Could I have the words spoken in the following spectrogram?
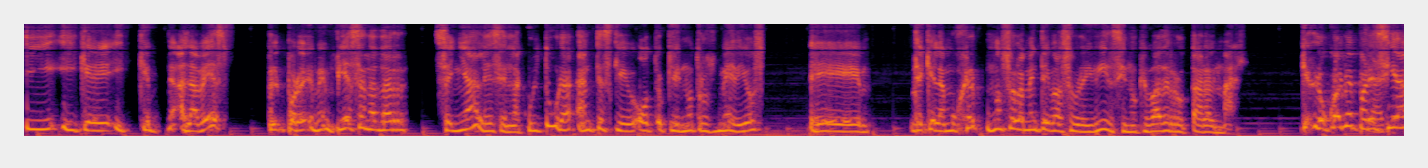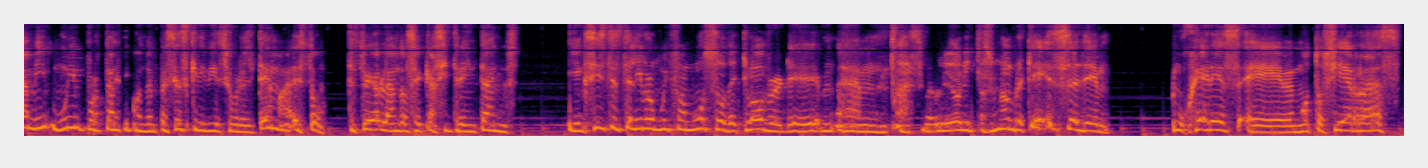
y, y, que, y que, a la vez por, empiezan a dar señales en la cultura antes que, otro, que en otros medios eh, de que la mujer no solamente va a sobrevivir, sino que va a derrotar al mal. Que, lo cual me parecía a mí muy importante cuando empecé a escribir sobre el tema. Esto te estoy hablando hace casi 30 años. Y existe este libro muy famoso de Clover, de, um, ah, se me olvidó ahorita su nombre, que es el de mujeres, eh, motosierras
